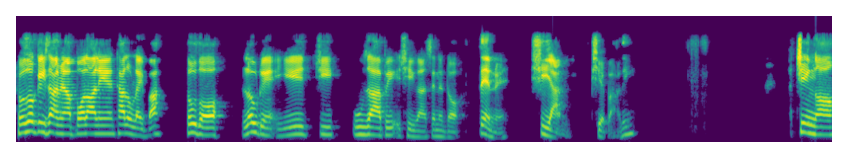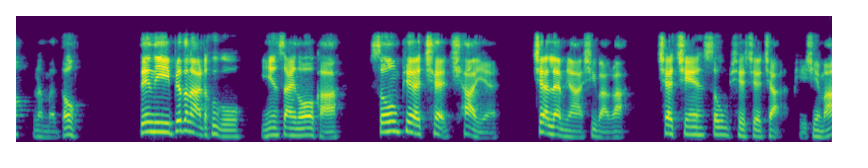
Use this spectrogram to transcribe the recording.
ထို့သောကိစ္စများပေါ်လာရင်ထလုပ်လိုက်ပါသို့သောအလုပ်တွင်အရေးကြီးဦးစားပေးအခြေခံစနစ်တော့တင့်တွင်ရှိရမည်ဖြစ်ပါသည်အကျင့်ကောင်းနံပါတ်3သင်သည်ပြဿနာတစ်ခုကိုရင်ဆိုင်သောအခါဆုံးဖြတ်ချက်ချရန်ချက်လက်များရှိပါက ချက်ချင်းဆုံးဖြတ်ချက်ချဖြေရှင်းပါ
